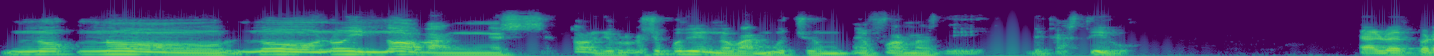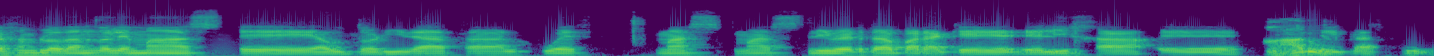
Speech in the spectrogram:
no, no, no, no innovan en ese sector. Yo creo que se podría innovar mucho en, formas de, de, castigo. Tal vez, por ejemplo, dándole más eh, autoridad al juez, más, más libertad para que elija eh, claro, el castigo.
